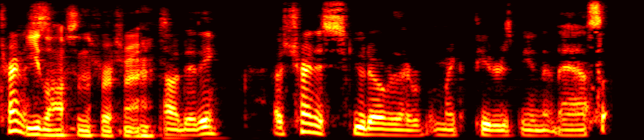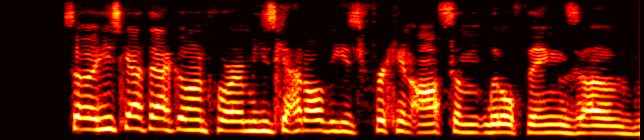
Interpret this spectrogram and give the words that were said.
trying to he lost in the first round. Oh, did he? I was trying to scoot over there, but my computer's being an ass. So he's got that going for him. He's got all these freaking awesome little things of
